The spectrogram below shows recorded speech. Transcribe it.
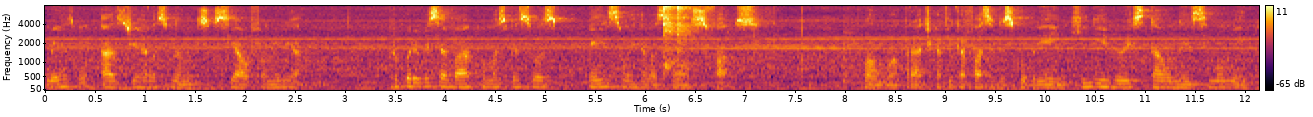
mesmo as de relacionamento social familiar. Procure observar como as pessoas pensam em relação aos fatos. Com alguma prática, fica fácil descobrir em que nível estão nesse momento.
